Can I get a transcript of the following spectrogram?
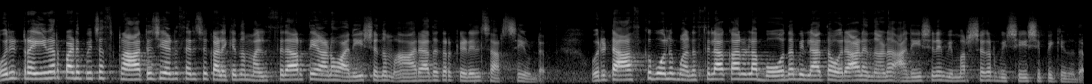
ഒരു ട്രെയിനർ പഠിപ്പിച്ച സ്ട്രാറ്റജി അനുസരിച്ച് കളിക്കുന്ന മത്സരാർത്ഥിയാണോ അനീഷ് എന്നും ആരാധകർക്കിടയിൽ ചർച്ചയുണ്ട്. ഒരു ടാസ്ക് പോലും മനസ്സിലാക്കാനുള്ള ബോധമില്ലാത്ത ഒരാളെന്നാണ് അനീഷിനെ വിമർശകർ വിശേഷിപ്പിക്കുന്നത്.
